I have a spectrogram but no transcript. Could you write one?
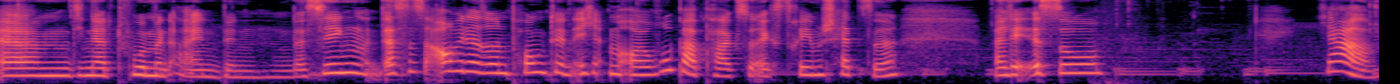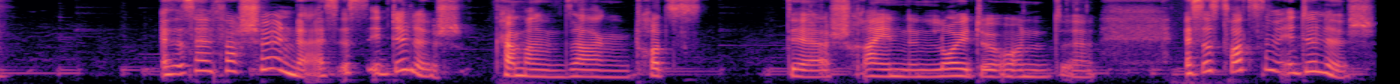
ähm, die Natur mit einbinden. Deswegen, das ist auch wieder so ein Punkt, den ich im Europapark so extrem schätze. Weil der ist so, ja, es ist einfach schön da. Es ist idyllisch, kann man sagen, trotz der schreienden Leute. Und äh, es ist trotzdem idyllisch.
